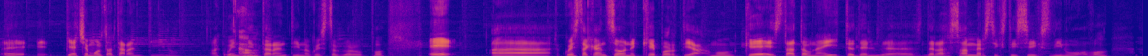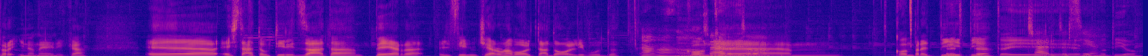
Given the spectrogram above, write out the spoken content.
eh, piace molto a Tarantino, a Quentin Ah. Tarantino questo gruppo. E eh, questa canzone che portiamo, che è stata una hit del, eh, della Summer 66 di nuovo, però in Mhm. America, eh, è stata utilizzata per il film C'era una volta ad Hollywood Ah, con, certo. ehm, con Brad Brad Pitt, Pitt e... Certo, sì. Oddio.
